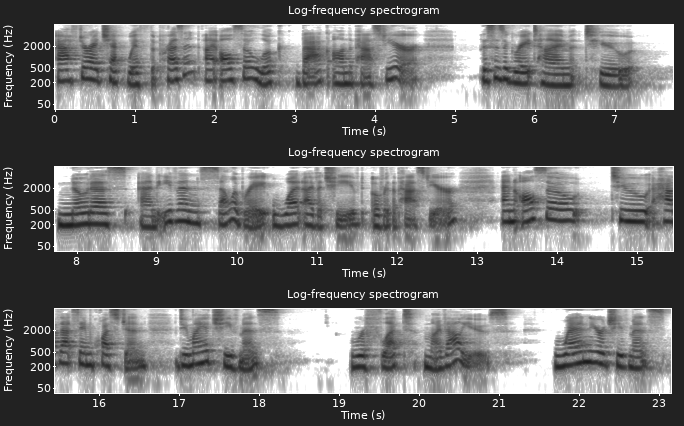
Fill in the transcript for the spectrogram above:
After I check with the present, I also look back on the past year. This is a great time to notice and even celebrate what I've achieved over the past year. And also to have that same question Do my achievements reflect my values? When your achievements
